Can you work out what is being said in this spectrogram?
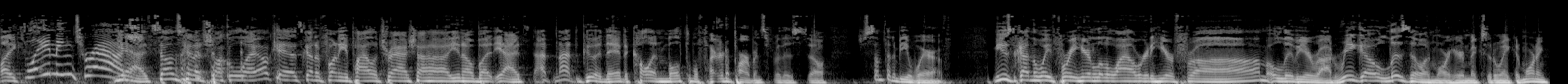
like Flaming trash. yeah, it sounds kind of chuckle like, okay, that's kind of funny, a pile of trash, haha, you know, but yeah, it's not, not good. They had to call in multiple fire departments for this. So just something to be aware of. Music on the way for you here in a little while. We're going to hear from Olivia Rodrigo, Lizzo, and more here in Mix It Away. Good morning.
